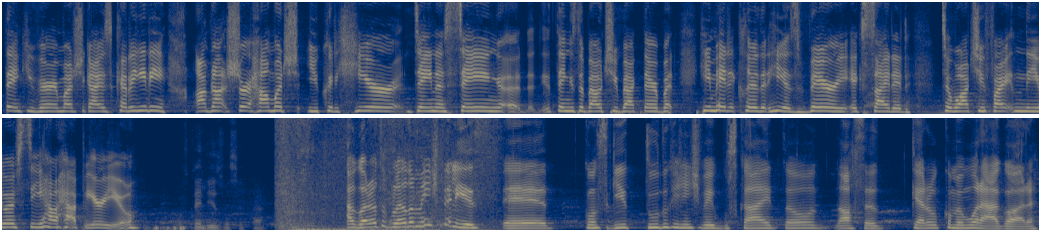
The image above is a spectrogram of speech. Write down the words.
Thank you very much, guys. Karini, I'm not sure how much you could hear Dana saying uh, things about you back there, but he made it clear that he is very excited to watch you fight in the UFC. How happy are you? Feliz você tá. Agora eu tô plenamente feliz. É, consegui tudo que a gente veio buscar, então, nossa, eu quero comemorar agora.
